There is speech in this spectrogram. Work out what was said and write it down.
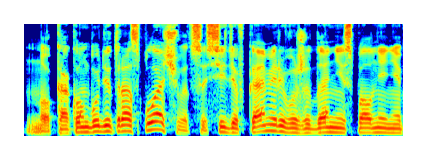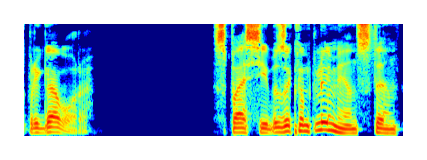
Но как он будет расплачиваться, сидя в камере в ожидании исполнения приговора?» «Спасибо за комплимент, Стэн.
